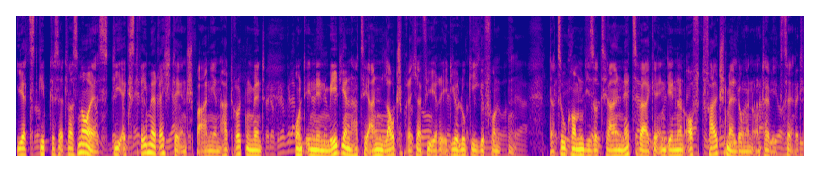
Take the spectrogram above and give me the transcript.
jetzt gibt es etwas Neues. Die extreme Rechte in Spanien hat Rückenwind und in den Medien hat sie einen Lautsprecher für ihre Ideologie gefunden. Dazu kommen die sozialen Netzwerke, in denen oft Falschmeldungen unterwegs sind.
